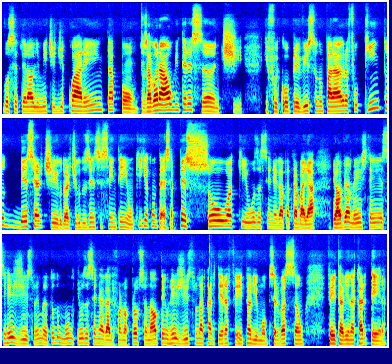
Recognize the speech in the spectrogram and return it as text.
você terá o limite de 40 pontos. Agora, algo interessante que ficou previsto no parágrafo 5 desse artigo, do artigo 261. O que, que acontece? A pessoa que usa CNH para trabalhar, e obviamente tem esse registro. Lembrando, todo mundo que usa CNH de forma profissional tem o um registro na carteira feito ali, uma observação feita ali na carteira.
